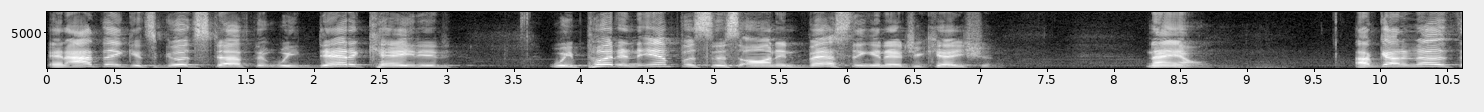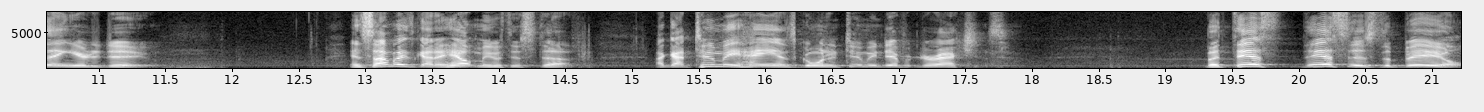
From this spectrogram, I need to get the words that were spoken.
And I think it's good stuff that we dedicated, we put an emphasis on investing in education. Now, I've got another thing here to do. And somebody's got to help me with this stuff. I got too many hands going in too many different directions. But this, this is the bill.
